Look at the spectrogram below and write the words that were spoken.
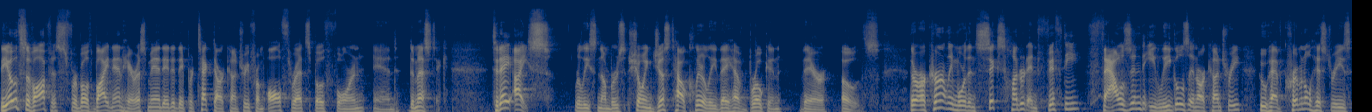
The oaths of office for both Biden and Harris mandated they protect our country from all threats, both foreign and domestic. Today, ICE released numbers showing just how clearly they have broken their oaths. There are currently more than 650,000 illegals in our country who have criminal histories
